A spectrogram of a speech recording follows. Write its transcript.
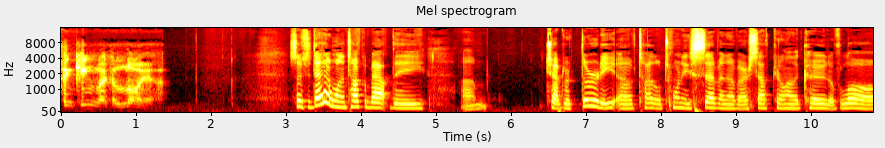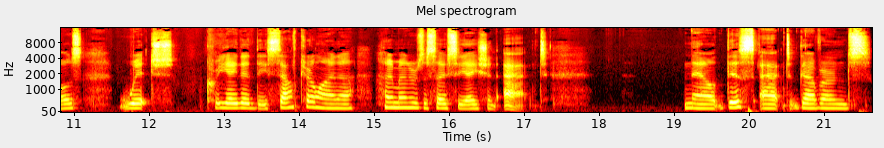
thinking like a lawyer. So today I want to talk about the um, chapter 30 of Title 27 of our South Carolina Code of Laws, which created the South Carolina Homeowners Association Act. Now, this act governs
